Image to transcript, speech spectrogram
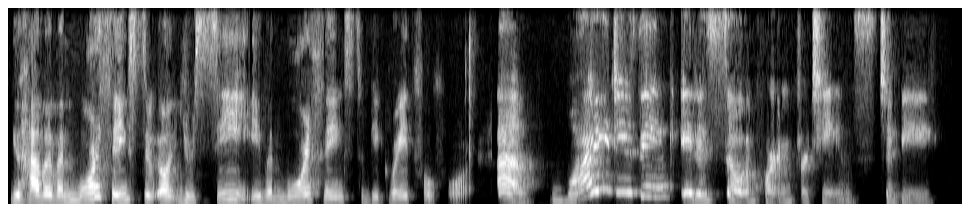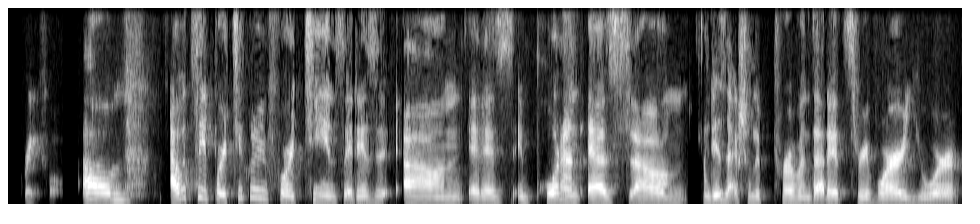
you have even more things to you see even more things to be grateful for um, why do you think it is so important for teens to be grateful? Um, I would say, particularly for teens, it is um, it is important as um, it is actually proven that it's rewire your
